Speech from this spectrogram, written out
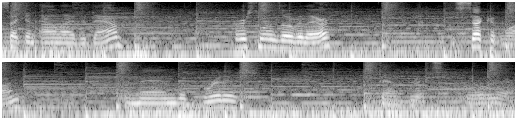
state we're the second allied down first one's over there the second one and then the british down brits we're over there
